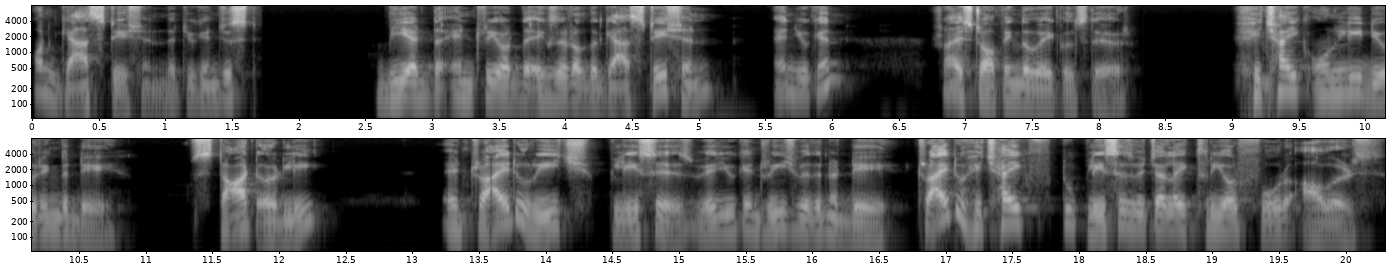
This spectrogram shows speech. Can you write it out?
on gas station that you can just be at the entry or the exit of the gas station and you can try stopping the vehicles there. Hitchhike only during the day. Start early and try to reach places where you can reach within a day. Try to hitchhike to places which are like 3 or 4 hours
